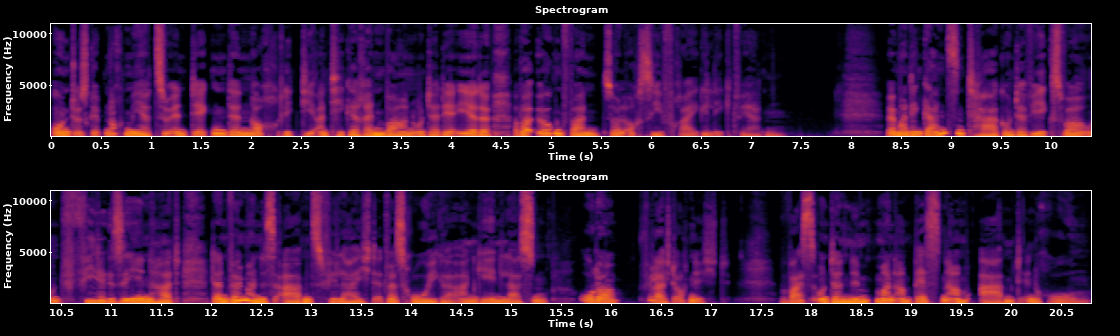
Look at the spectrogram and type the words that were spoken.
Und es gibt noch mehr zu entdecken, denn noch liegt die antike Rennbahn unter der Erde, aber irgendwann soll auch sie freigelegt werden. Wenn man den ganzen Tag unterwegs war und viel gesehen hat, dann will man es abends vielleicht etwas ruhiger angehen lassen. Oder vielleicht auch nicht. Was unternimmt man am besten am Abend in Rom?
